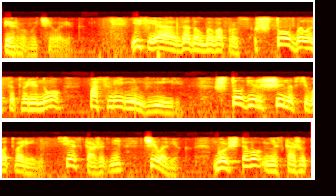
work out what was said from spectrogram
первого человека. Если я задал бы вопрос, что было сотворено последним в мире? Что вершина всего творения? Все скажут мне человек. Больше того, мне скажут,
